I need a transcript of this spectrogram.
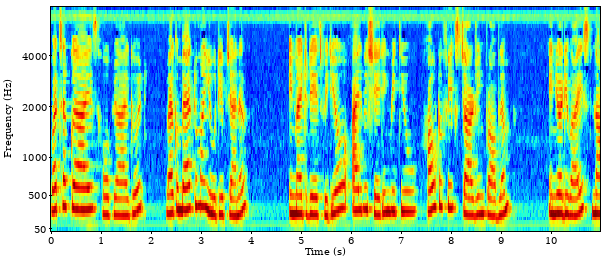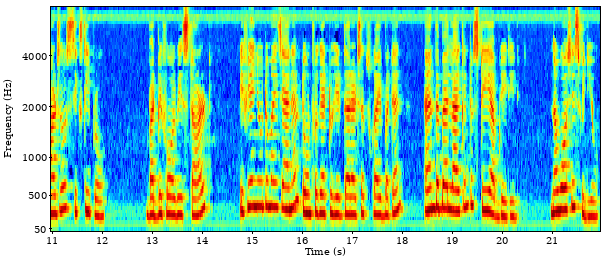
What's up guys? Hope you are good. Welcome back to my YouTube channel. In my today's video, I'll be sharing with you how to fix charging problem in your device Narzo 60 Pro. But before we start, if you are new to my channel, don't forget to hit the red subscribe button and the bell icon to stay updated. Now watch this video.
